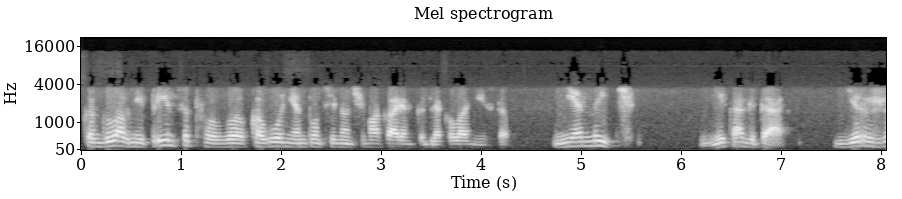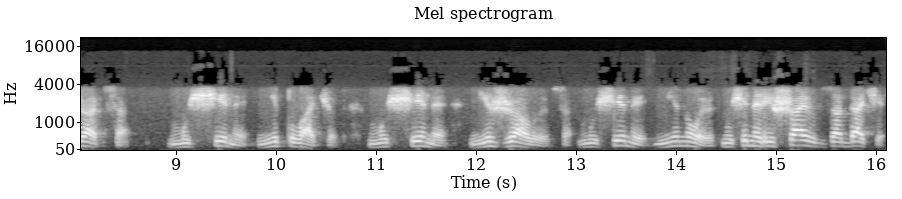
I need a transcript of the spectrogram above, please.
как главный принцип в колонии Антона Семеновича Макаренко для колонистов? Не ныть никогда, держаться. Мужчины не плачут, мужчины не жалуются, мужчины не ноют, мужчины решают задачи,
